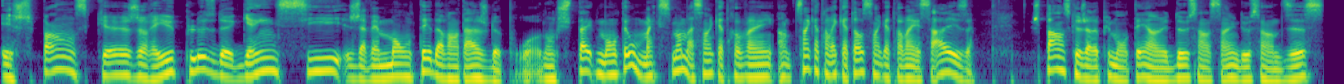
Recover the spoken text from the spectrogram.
et je pense que j'aurais eu plus de gains si j'avais monté davantage de poids. Donc je suis peut-être monté au maximum à 180 entre 194 196. Je pense que j'aurais pu monter à un 205 210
